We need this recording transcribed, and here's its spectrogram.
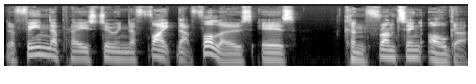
The theme that plays during the fight that follows is confronting Olga.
